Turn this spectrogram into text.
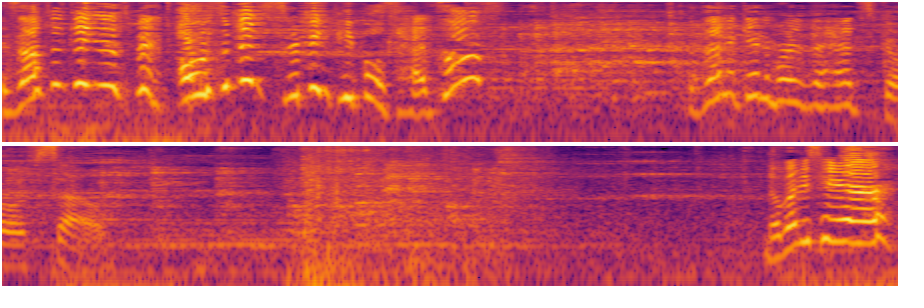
Is that the thing that's been- Oh, has it been snipping people's heads off? But then again, where do the heads go if so? Nobody's here!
